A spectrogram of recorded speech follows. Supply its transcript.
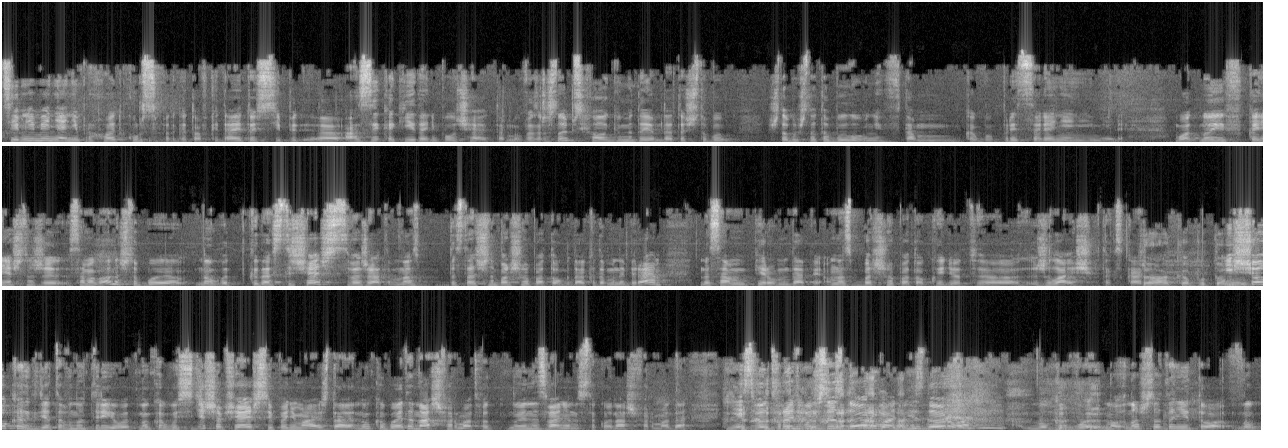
тем не менее, они проходят курсы подготовки, да, и то есть и, э, азы какие-то они получают. Там, и возрастную психологию мы даем, да, то есть чтобы, чтобы что-то было у них, там, как бы представления они имели. Вот. Ну и, конечно же, самое главное, чтобы, ну, вот когда встречаешься с вожатым, у нас достаточно большой поток, да, когда мы набираем на самом первом этапе, у нас большой поток идет э, желающих, так скажем. Так, а потом- И щелкает где-то внутри, вот, ну, как бы сидишь, общаешься и понимаешь, да, ну, как бы это наш формат, вот, ну, и название у нас такое, наш формат, да. Есть вот вроде бы все здорово, не здорово, ну, как бы, но, но что-то не то. Ну,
